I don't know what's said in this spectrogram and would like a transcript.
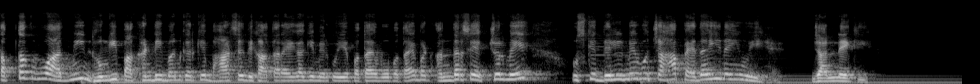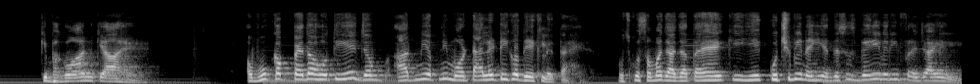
तब तक वो आदमी ढोंगी पाखंडी बन करके बाहर से दिखाता रहेगा कि मेरे को ये पता है वो पता है बट अंदर से एक्चुअल में उसके दिल में वो चाह पैदा ही नहीं हुई है जानने की कि भगवान क्या है। और वो कब पैदा होती है? जब आदमी अपनी मोर्टैलिटी को देख लेता है। उसको समझ आ जाता है कि ये कुछ भी नहीं है। This is very very fragile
